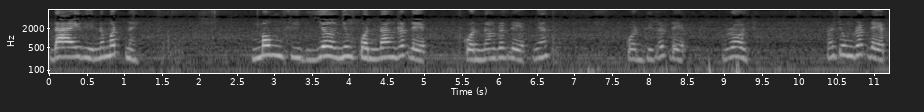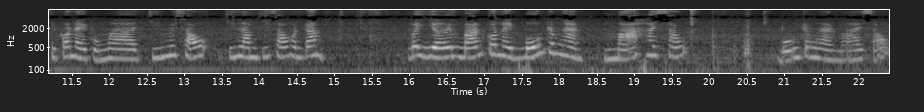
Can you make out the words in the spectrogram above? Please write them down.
Đai thì nó mất này. Mông thì bị dơ, nhưng quần đang rất đẹp. Quần đang rất đẹp nhá. Quần thì rất đẹp. Rồi, nói chung rất đẹp thì con này cũng 96 95 96 phần trăm. Bây giờ em bán con này 400 ngàn mã 26 400 ngàn mã 26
